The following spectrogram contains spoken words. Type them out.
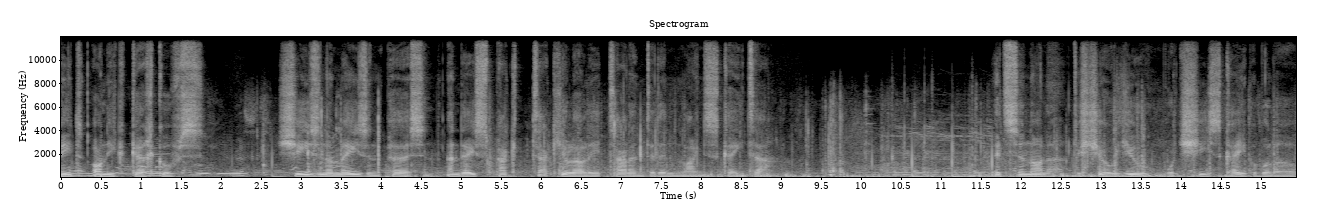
Meet Onik Kerkovs. She's an amazing person and a spectacularly talented inline skater. It's an honor to show you what she's capable of.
